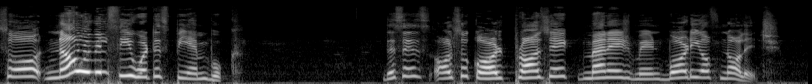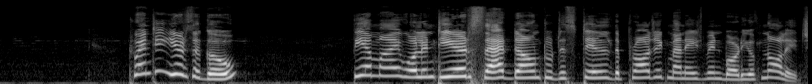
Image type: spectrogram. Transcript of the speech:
So now we will see what is PM book this is also called project management body of knowledge twenty years ago P M I volunteers sat down to distill the project management body of knowledge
